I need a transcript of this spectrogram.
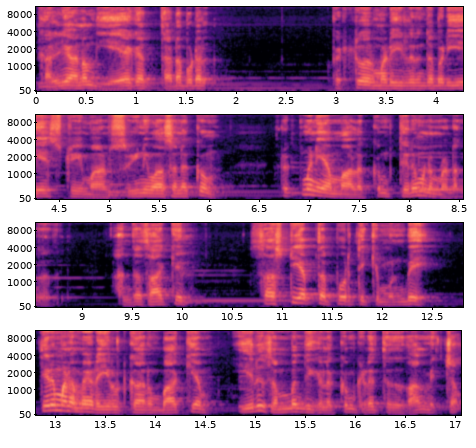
கல்யாணம் ஏக தடபுடல். பெற்றோர் மடியில் இருந்தபடியே ஸ்ரீமான் ஸ்ரீனிவாசனுக்கும் ருக்மிணி அம்மாளுக்கும் திருமணம் நடந்தது. அந்த சாக்கில் சஷ்டியப்த பூர்த்திக்கு முன்பே திருமண மேடையில் உட்காரும் பாக்கியம் இரு சம்பந்திகளுக்கும் கிடைத்தது தான் மிச்சம்.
